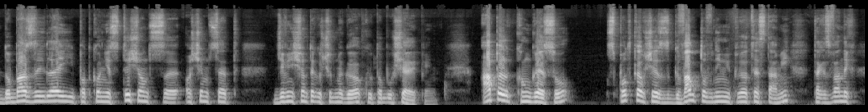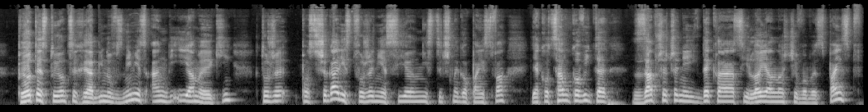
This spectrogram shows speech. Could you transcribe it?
do Bazylei pod koniec 1897 roku, to był sierpień. Apel kongresu spotkał się z gwałtownymi protestami tzw. Tak protestujących rabinów z Niemiec, Anglii i Ameryki, którzy postrzegali stworzenie sionistycznego państwa jako całkowite zaprzeczenie ich deklaracji lojalności wobec państw,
